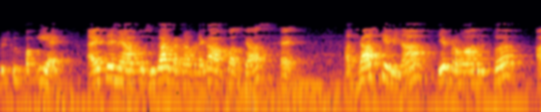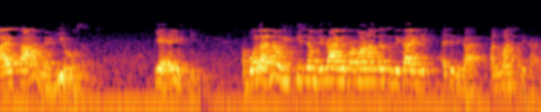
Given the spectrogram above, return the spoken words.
बिल्कुल पक्की है। ऐसे में आपको स्वीकार करना पड़ेगा, आपको अध्यास है। अध्यास के बिना ये प्रमादृत्व ऐसा नहीं हो सकता। ये है युक्ति। अब बोला है ना युक्ति से हम दिखाएँगे प्रमाण अंदर से दिखाएँगे। ऐसे दिखाए अनुमान से दिखाए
